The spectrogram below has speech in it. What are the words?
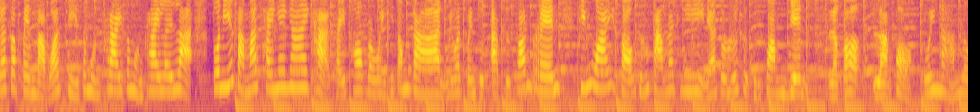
ก็จะเป็นแบบว่าสีสมุนไพรสมุนไพรเลยล่ะ ตัวนี้สามารถใช้ง่าย ๆ ค่ะ ใช้พอกบริเวณที่ต้องการ ไม่ว่าจะเป็นจุดอับจุดซ่อนเร้น ทิ้งไว้ 2-3 นาทีเนี่ยจนรู้สึกถึงความเย็น แล้วก็ล้างออกด้วยน้ำเล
